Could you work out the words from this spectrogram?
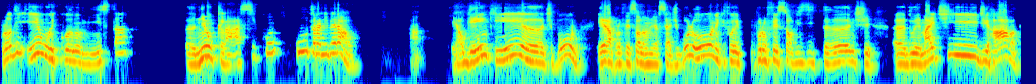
Prodi é um economista uh, neoclássico ultraliberal. Tá? É alguém que, uh, tipo, era professor na Universidade de Bolonha, que foi professor visitante uh, do MIT, de Harvard,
